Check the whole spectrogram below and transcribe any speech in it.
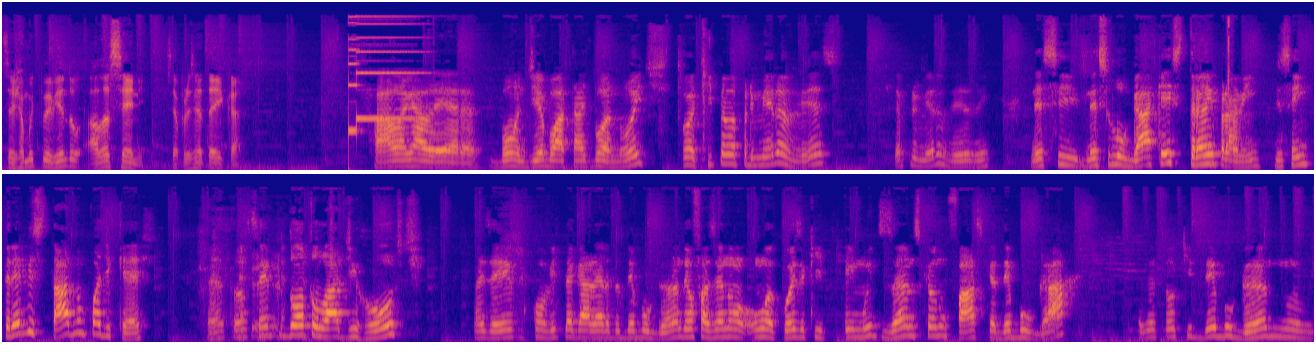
seja muito bem-vindo, Alan Sene. Se apresenta aí, cara. Fala galera, bom dia, boa tarde, boa noite. Tô aqui pela primeira vez, é a primeira vez, hein? Nesse, nesse lugar que é estranho para mim, de ser entrevistado num podcast. Né? Tô sempre do outro lado de host, mas aí o convite da galera do Debugando, eu fazendo uma coisa que tem muitos anos que eu não faço, que é debugar. Mas eu tô aqui debugando no,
